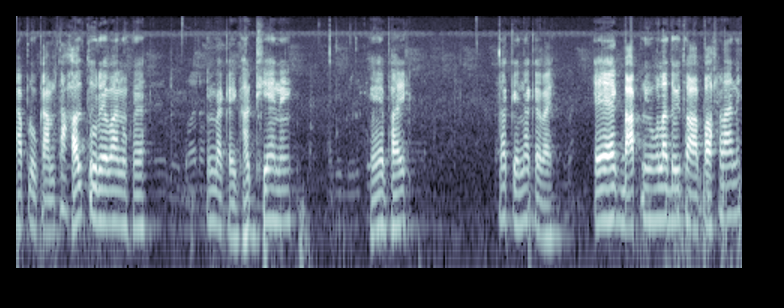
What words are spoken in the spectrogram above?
આપણું કામ તો હાલતું રહેવાનું હે. એમાં કંઈ ઘટીએ નહીં. હે ભાઈ? નક્કી ન કહેવાય. એ એક બાપની ઓલાદ હોય તો આ પસડાને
